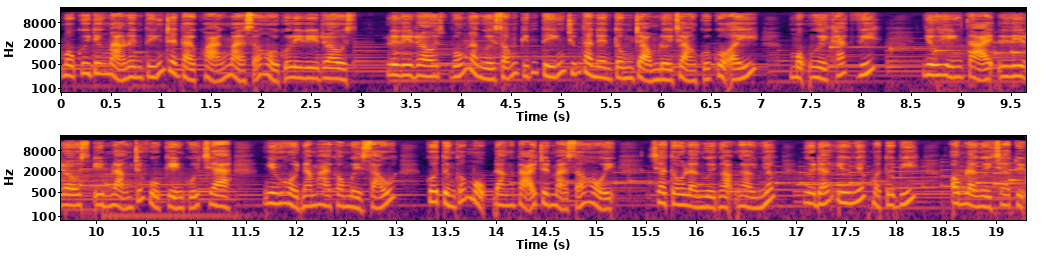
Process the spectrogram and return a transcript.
Một cư dân mạng lên tiếng trên tài khoản mạng xã hội của Lily Rose. Lily Rose vốn là người sống kín tiếng, chúng ta nên tôn trọng lựa chọn của cô ấy. Một người khác viết, dù hiện tại Lily Rose im lặng trước vụ kiện của cha, nhưng hồi năm 2016, cô từng có một đăng tải trên mạng xã hội. Cha tôi là người ngọt ngào nhất, người đáng yêu nhất mà tôi biết. Ông là người cha tuyệt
